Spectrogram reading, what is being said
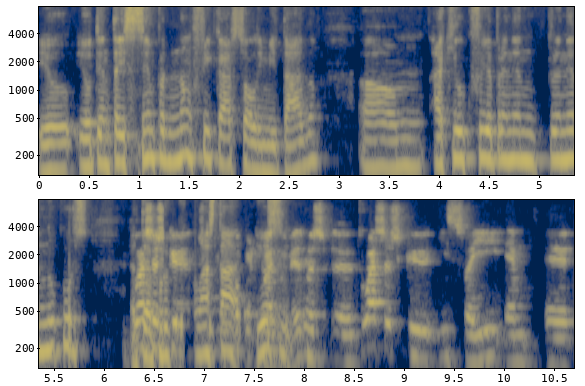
eu, eu tentei sempre não ficar só limitado um, àquilo que fui aprendendo, aprendendo no curso. Tu Até achas porque, que, lá está, eu, mas uh, tu achas que isso aí, é, é,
